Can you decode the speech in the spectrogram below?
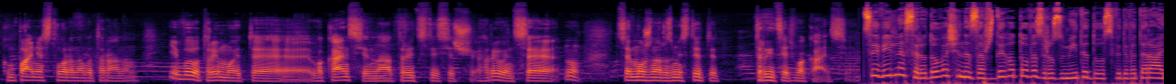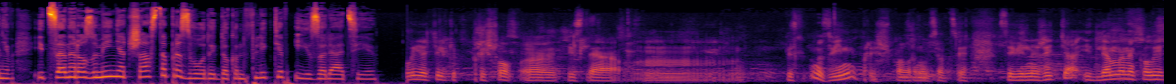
компанія створена ветераном, і ви отримуєте вакансії на 30 тисяч гривень. Це, ну, це можна розмістити 30 вакансій. Цивільне середовище не завжди готове зрозуміти досвід ветеранів, і це нерозуміння часто призводить до конфліктів і ізоляції. Коли я тільки прийшов е, після, після ну, з війни, прийшов, повернувся в це цивільне життя. І для мене, коли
